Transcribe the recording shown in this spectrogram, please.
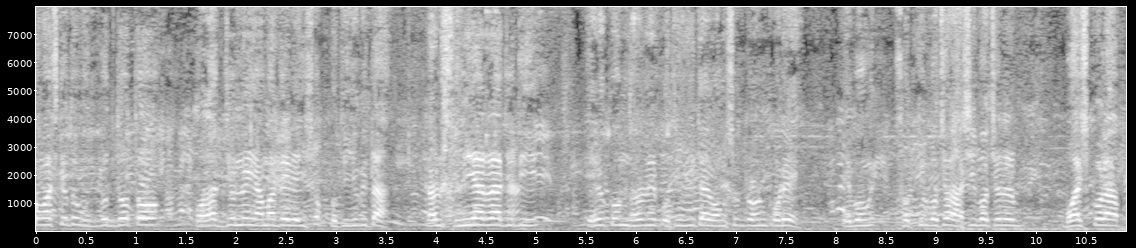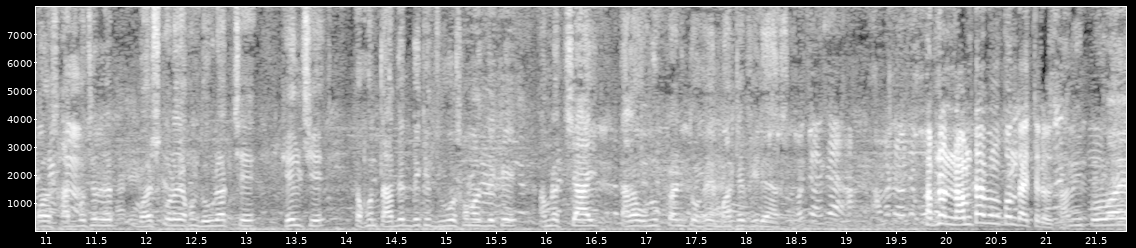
সমাজকে তো উদ্বুদ্ধ তো করার জন্যই আমাদের এই সব প্রতিযোগিতা। কারণ সিনিয়ররা যদি এরকম ধরনের প্রতিযোগিতায় অংশগ্রহণ করে এবং সত্তর বছর আশি বছরের বয়স্করা ষাট বছরের বয়স্করা যখন দৌড়াচ্ছে খেলছে তখন তাদের দেখে যুব সমাজ দেখে আমরা চাই তারা অনুপ্রাণিত হয়ে মাঠে ফিরে আসে আপনার নামটা এবং কোন দায়িত্বে রয়েছে? আমি প্রলয়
